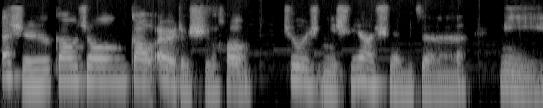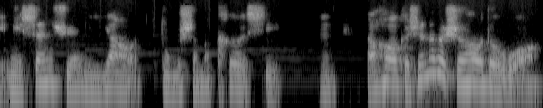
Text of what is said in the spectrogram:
那时高中高二的时候，就你需要选择你你升学你要读什么科系，嗯，然后可是那个时候的我。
